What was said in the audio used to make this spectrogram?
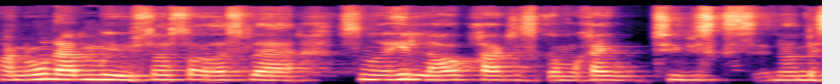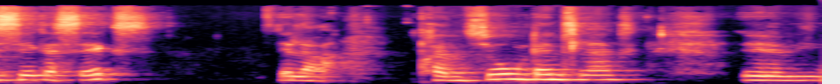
Og nogle af dem vil jo så, så også være sådan noget helt lavpraktisk omkring typisk noget med sikker sex, eller prævention, den slags. Øhm,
